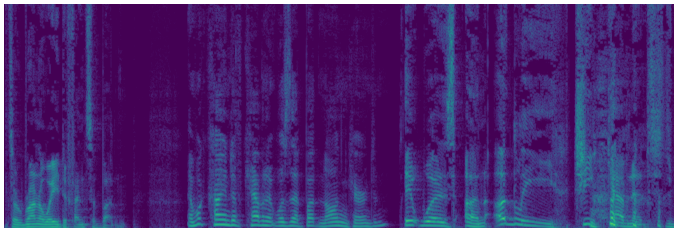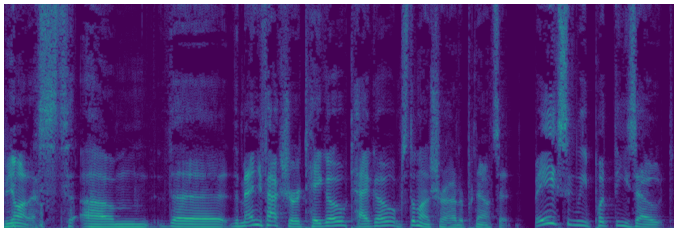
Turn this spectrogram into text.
it's a runaway defensive button. And what kind of cabinet was that button on, Carrington? It was an ugly, cheap cabinet, to be honest. Um, the the manufacturer Tago, Tago, I'm still not sure how to pronounce it. Basically, put these out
